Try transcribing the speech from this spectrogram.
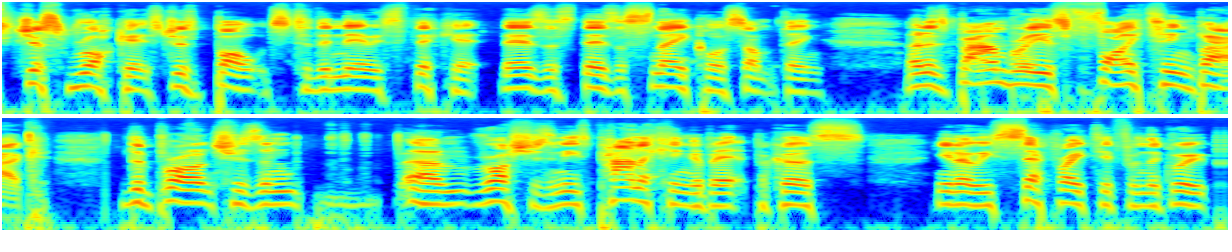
just rockets, just bolts to the nearest thicket. There's a there's a snake or something, and as Banbury is fighting back the branches and um, rushes, and he's panicking a bit because you know he's separated from the group.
